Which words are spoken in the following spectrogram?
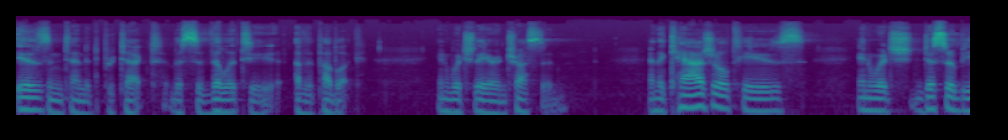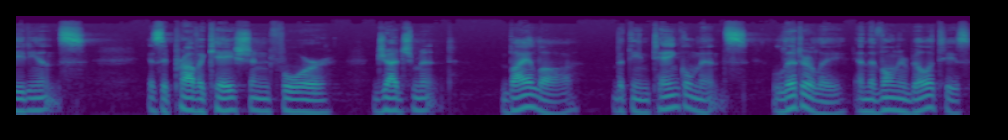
is intended to protect the civility of the public in which they are entrusted. And the casualties in which disobedience is a provocation for judgment by law, but the entanglements, literally, and the vulnerabilities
